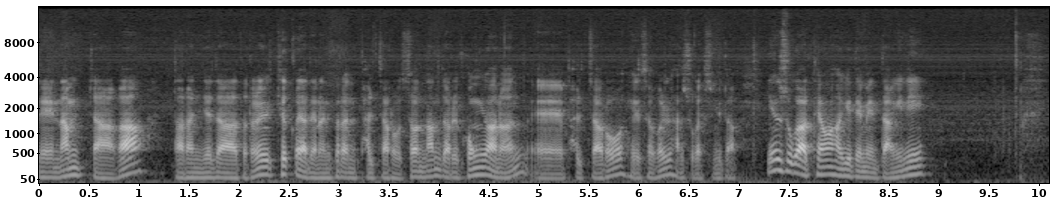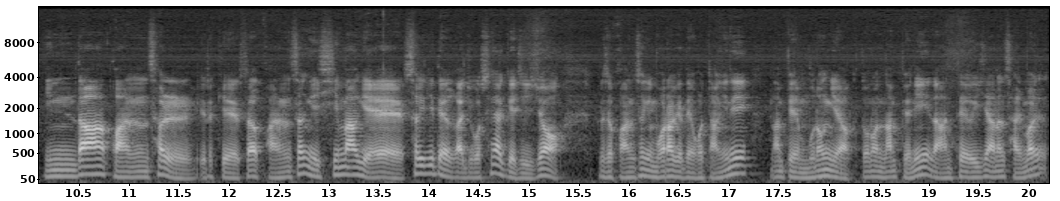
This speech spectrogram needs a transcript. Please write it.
내 남자가 다른 여자들을 겪어야 되는 그런 팔자로서 남자를 공유하는 에, 팔자로 해석을 할 수가 있습니다. 인수가 태왕하게 되면 당연히 인다 관설 이렇게 해서 관성이 심하게 설기되어 가지고 쇠약해지죠. 그래서 관성이 몰하게 되고 당연히 남편의 무능력 또는 남편이 나한테 의지하는 삶을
